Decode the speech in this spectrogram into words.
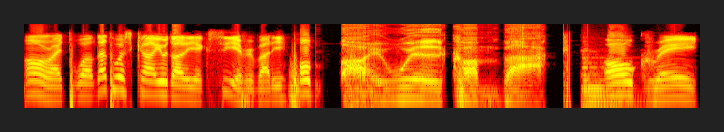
Alright, well, that was Caillou.exe, everybody. Hope. I will come back. Oh, great.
